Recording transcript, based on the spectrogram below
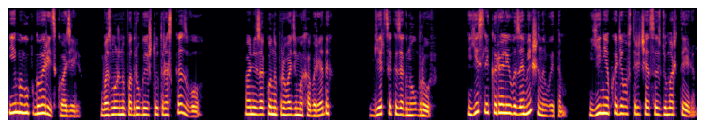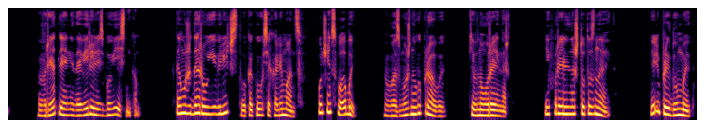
Я могу поговорить с Квадель. Возможно, подруга ей что-то рассказывала, о незаконно проводимых обрядах? Герцог изогнул бровь. Если королева замешана в этом, ей необходимо встречаться с Дюмартелем. Вряд ли они доверились бы вестникам. К тому же дар у ее величества, как и у всех алиманцев, очень слабый. Возможно, вы правы, кивнул Рейнард. И Фрейлина что-то знает. Или придумает,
